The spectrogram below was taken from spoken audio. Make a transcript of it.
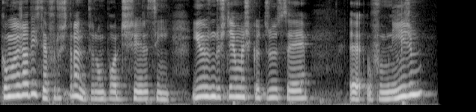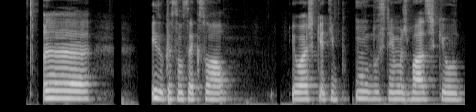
como eu já disse, é frustrante, não podes ser assim. E um dos temas que eu trouxe é eh, o feminismo, a educação sexual. Eu acho que é tipo um dos temas bases que eu,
